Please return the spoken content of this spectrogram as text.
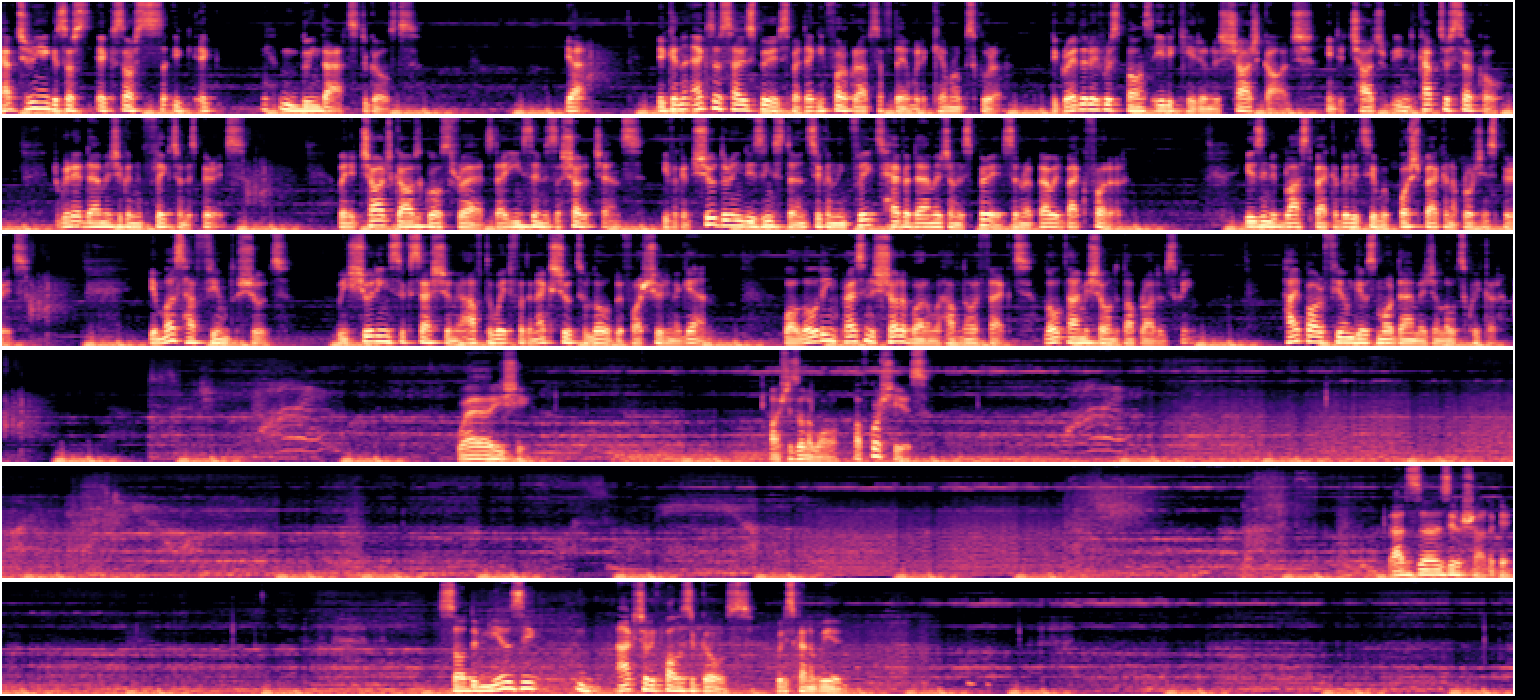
capturing exorc exorc ex doing that to ghosts. Yeah, you can exorcise spirits by taking photographs of them with a camera obscura. The greater the response indicated on the charge gauge in the charge in the capture circle, the greater damage you can inflict on the spirits. When the charge gauge glows red, that instant is a shot chance. If you can shoot during these instants, you can inflict heavier damage on the spirits and repel it back further. Using the blast back ability will push back an approaching spirit. You must have film to shoot. When shooting in succession, you have to wait for the next shoot to load before shooting again. While loading, pressing the shutter button will have no effect. Load time is shown on the top right of the screen. High power film gives more damage and loads quicker. Where is she? Oh, she's on a wall. Of course she is. That's a zero shot, okay. So the music actually follows the ghost, which is kind of weird.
